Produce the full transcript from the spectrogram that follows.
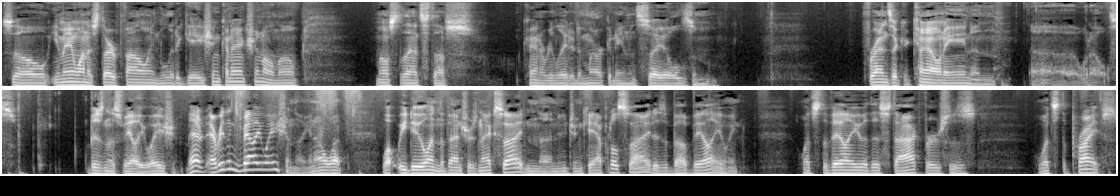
So you may want to start following litigation connection, although most of that stuff's kind of related to marketing and sales and forensic accounting and uh, what else? business valuation. Everything's valuation, though. You know what what we do on the Ventures Next side and the Nugent Capital side is about valuing. What's the value of this stock versus what's the price?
